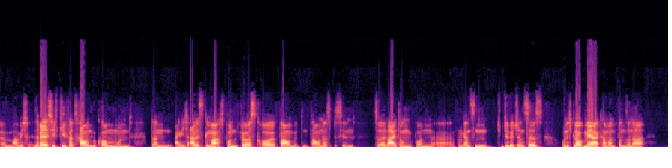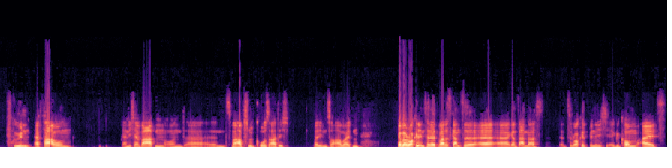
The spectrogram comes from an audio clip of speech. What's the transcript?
ähm, habe ich relativ viel Vertrauen bekommen und dann eigentlich alles gemacht, von First Call mit den Founders bis hin zur Leitung von, äh, von ganzen Due Diligences. Und ich glaube, mehr kann man von so einer frühen Erfahrung ja nicht erwarten. Und äh, es war absolut großartig, bei denen zu arbeiten. Ja, bei Rocket Internet war das Ganze äh, äh, ganz anders. Zu Rocket bin ich gekommen, als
